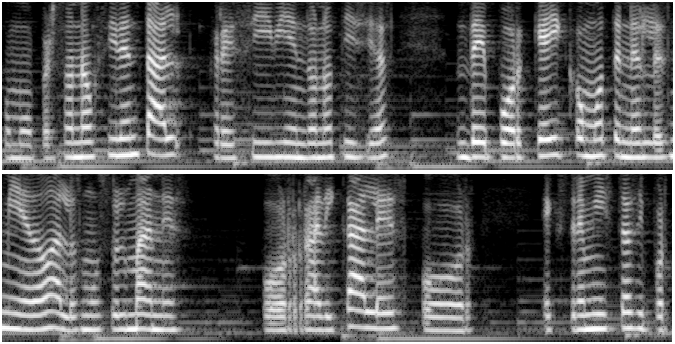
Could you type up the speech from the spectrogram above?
como persona occidental, crecí viendo noticias de por qué y cómo tenerles miedo a los musulmanes por radicales, por extremistas y por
